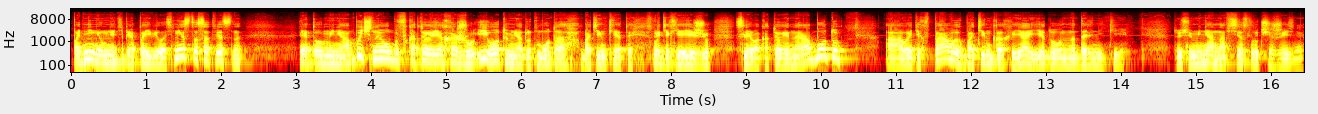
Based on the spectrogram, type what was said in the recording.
Под ними у меня теперь появилось место, соответственно. Это у меня обычная обувь, в которой я хожу. И вот у меня тут мото ботинки. Это, в этих я езжу слева, которые на работу. А в этих в правых ботинках я еду на дальники. То есть у меня на все случаи жизни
